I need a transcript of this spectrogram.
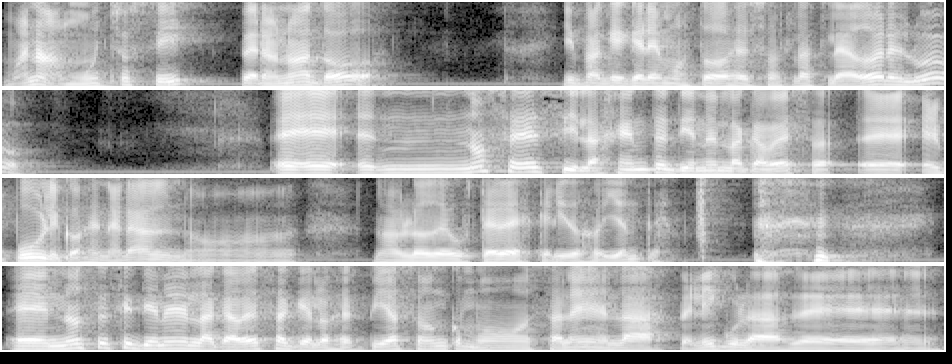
Bueno, a muchos sí, pero no a todos. ¿Y para qué queremos todos esos rastreadores luego? Eh, eh, no sé si la gente tiene en la cabeza, eh, el público general, no, no hablo de ustedes, queridos oyentes. no sé si tienen en la cabeza que los espías son como salen en las películas de,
